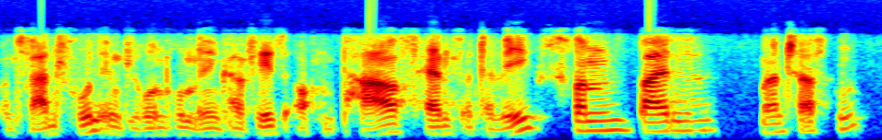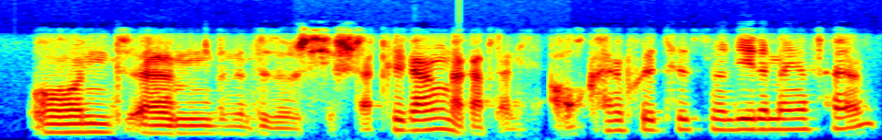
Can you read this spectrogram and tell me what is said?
und es waren schon irgendwie rundherum in den Cafés auch ein paar Fans unterwegs von beiden Mannschaften. Und ähm, dann sind wir so durch die Stadt gegangen. Da gab es eigentlich auch keine Polizisten und jede Menge Fans.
